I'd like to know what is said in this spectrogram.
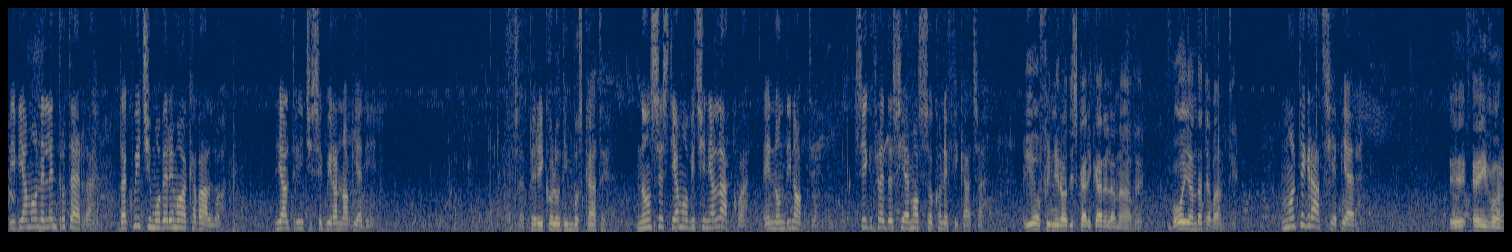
Viviamo nell'entroterra. Da qui ci muoveremo a cavallo. Gli altri ci seguiranno a piedi. C'è pericolo di imboscate. Non se stiamo vicini all'acqua e non di notte. Siegfried si è mosso con efficacia. Io finirò di scaricare la nave. Voi andate avanti. Molte grazie, Pierre. E Eivor,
